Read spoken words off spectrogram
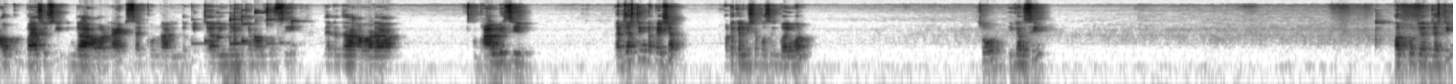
output bias you see in the our right side corner in the picture you, you can also see that the our uh, valve is adjusting the pressure. Auto calibration process is going on. So you can see output adjusting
